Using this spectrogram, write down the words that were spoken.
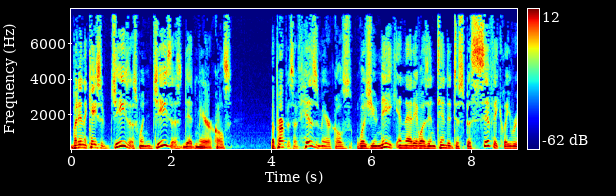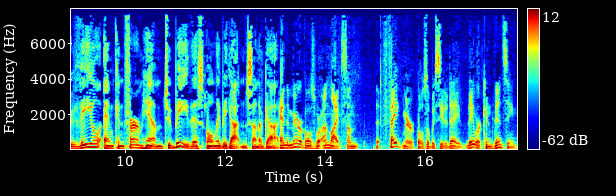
But in the case of Jesus, when Jesus did miracles, the purpose of his miracles was unique in that it was intended to specifically reveal and confirm him to be this only begotten Son of God. And the miracles were unlike some the fake miracles that we see today. They were convincing,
